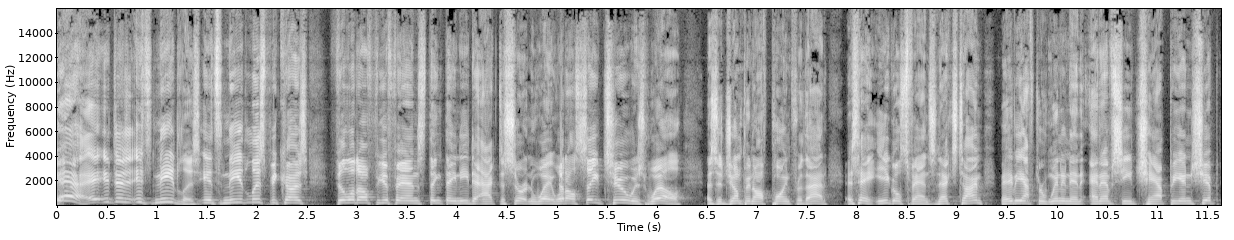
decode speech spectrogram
Yeah, it, it- it's needless. It's needless because Philadelphia fans think they need to act a certain way. What I'll say too, as well as a jumping off point for that, is hey, Eagles fans, next time, maybe after winning an NFC championship,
